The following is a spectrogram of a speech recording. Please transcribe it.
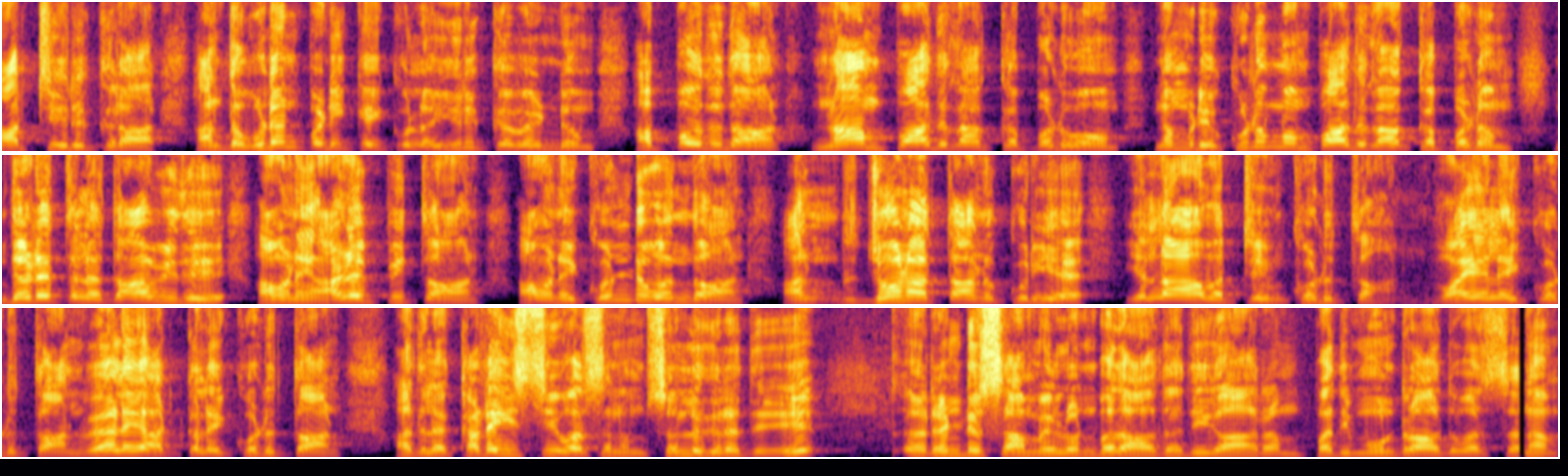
மாற்றி இருக்கிறார். அந்த உடன்படிக்கைக்குள்ள இருக்க வேண்டும். அப்போதுதான் நாம் பாதுகாக்கப்படும். பாதுகாக்கப்படுவோம் நம்முடைய குடும்பம் பாதுகாக்கப்படும். இந்த இடத்துல தாவிது அவனை அழைப்பித்தான் அவனை கொண்டு வந்தான். அந் ஜோனாத்தானுக்குரிய எல்லாவற்றையும் கொடுத்தான். வயலை கொடுத்தான் வேலையாட்களை கொடுத்தான். அதில் கடைசி வசனம் சொல்லுகிறது. ரெண்டு சாமியில் ஒன்பதாவது அதிகாரம் பதிமூன்றாவது வசனம்.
